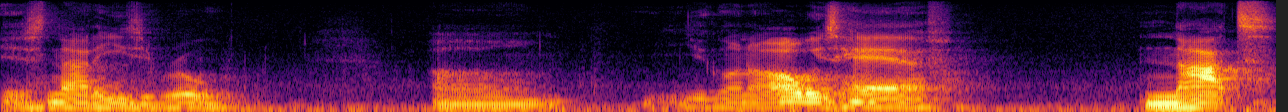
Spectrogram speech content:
It's not an easy road. Um, you're gonna always have knots,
